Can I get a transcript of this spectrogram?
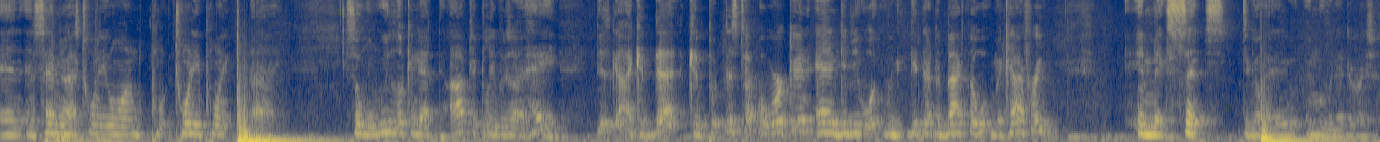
and, and Samuel has 21, 20.9. So when we're looking at optically, we're like, hey, this guy Cadet can put this type of work in and give you what we get at the backfield with McCaffrey. It makes sense to go ahead and move in that direction.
